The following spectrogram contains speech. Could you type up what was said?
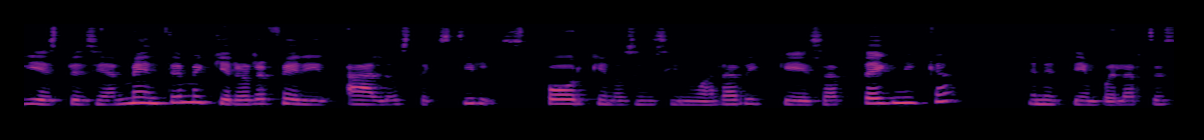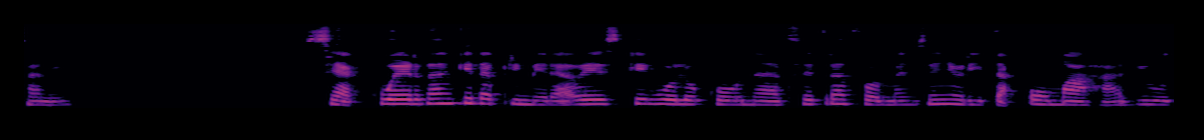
y especialmente me quiero referir a los textiles, porque nos insinúa la riqueza técnica en el tiempo de la artesanía. ¿Se acuerdan que la primera vez que Wolokonat se transforma en señorita o Mahayud,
